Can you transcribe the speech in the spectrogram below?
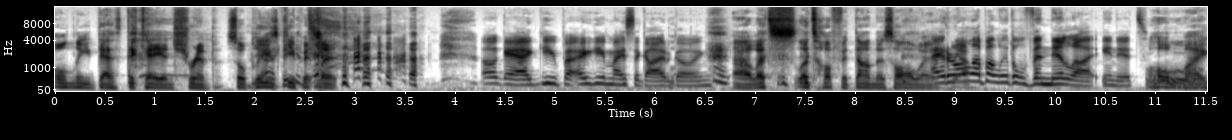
only death, decay, and shrimp. So please think keep it lit. Okay, I keep I keep my cigar going. Uh, let's let's hoof it down this hallway. I roll up a little vanilla in it. oh my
